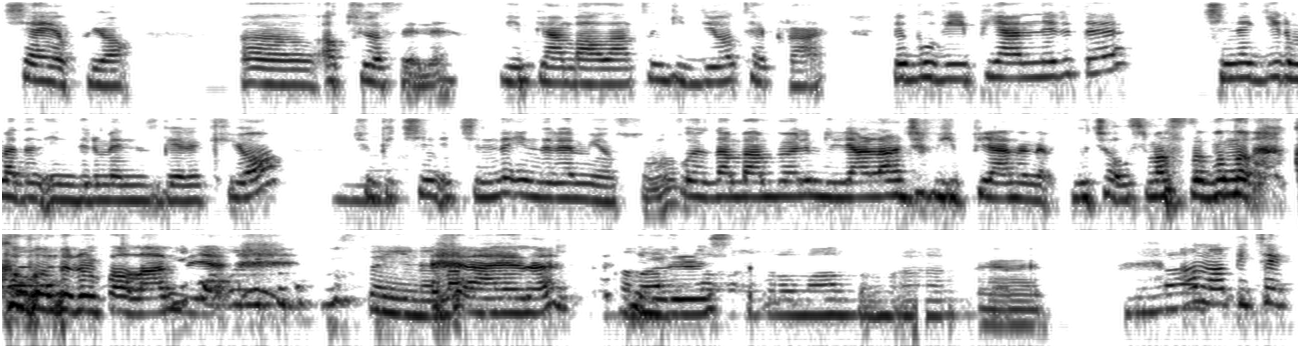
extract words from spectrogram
şey yapıyor e, atıyor seni. VPN bağlantın gidiyor tekrar. Ve bu VPN'leri de Çin'e girmeden indirmeniz gerekiyor. Çünkü Çin içinde indiremiyorsunuz. O yüzden ben böyle milyarlarca VPN hani bu çalışmazsa bunu kullanırım falan diye. Unutmuşsun yine. Aynen. İndirmiştim. Olmazdım. Evet. evet. Ama bir tek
